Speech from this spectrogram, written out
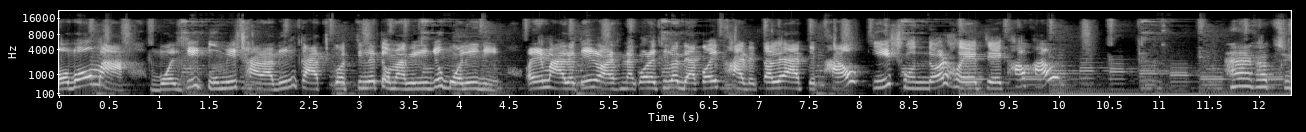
ও বৌমা, বলছি তুমি সারাদিন কাজ করছিলে, তোমাকে কিছু বলিনি। ওই মালতী রচনা করেছিল, দেখো ওই খাটের তলে আছে। খাও, কি সুন্দর হয়েছে। খাও খাও। হ্যাঁ খাচ্ছি।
